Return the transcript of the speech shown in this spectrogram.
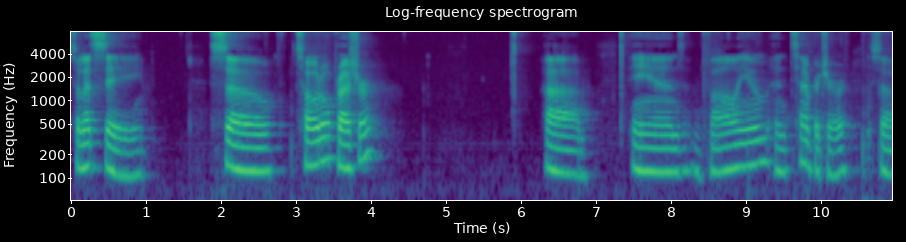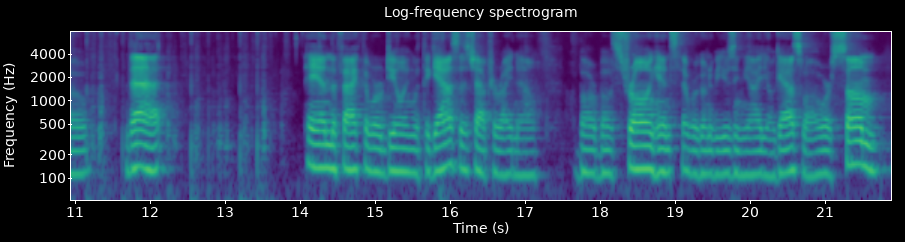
So let's see. So total pressure uh, and volume and temperature. So that and the fact that we're dealing with the gases chapter right now are both strong hints that we're going to be using the ideal gas law or some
